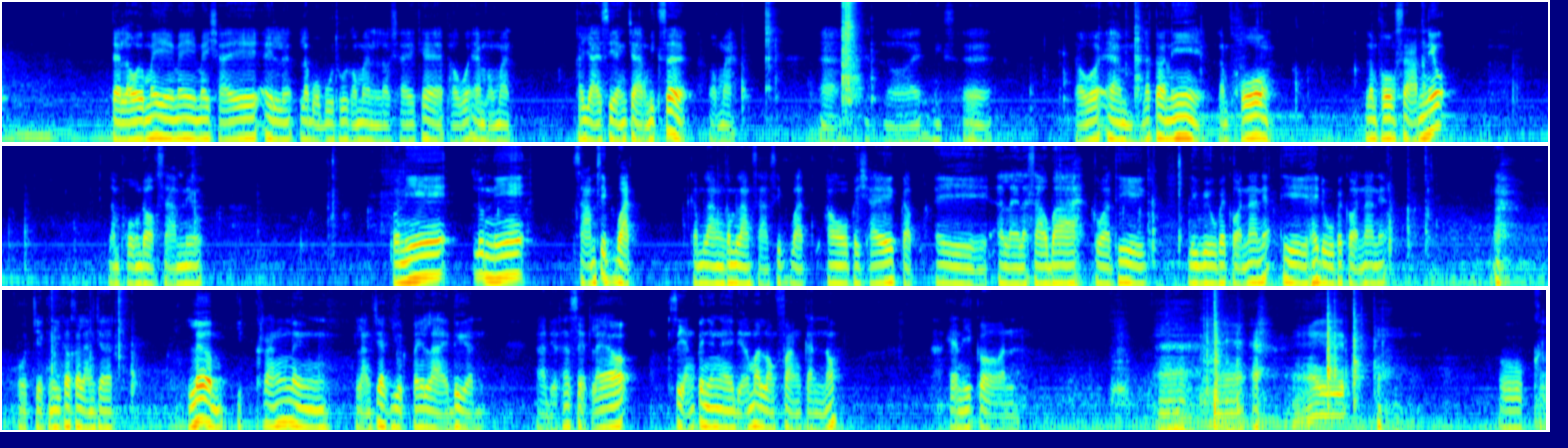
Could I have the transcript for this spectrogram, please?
แต่เราไม่ไม่ไม่ใช้ไอ้ระบบบลูทูธของมัน เราใช้แค่ power amp ของมัน ขยายเสียงจากมิกเซอร์ออกมา อ่าร้อยมิกเซอร์ power amp แล้วก็นี่ลำโพงลำโพง 3 นิ้วลำโพงดอก 3 นิ้ว ตัวนี้รุ่นนี้ 30 วัตต์กำลังกำลัง 30 วัตต์ เอาไปใช้กับ ไอ้อะไรละซาวบาร์ตัวที่รีวิวไปก่อนหน้านี้ที่ให้ดูไปก่อนหน้านี้โปรเจกต์นี้ก็กำลังจะเริ่มอีกครั้งหนึ่งหลังจากหยุดไปหลายเดือนอเดี๋ยวถ้าเสร็จแล้วเสียงเป็นยังไง เดี๋ยวมาลองฟังกันเนาะแค่นี้ก่อนอ่าเนี่ยโอเค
